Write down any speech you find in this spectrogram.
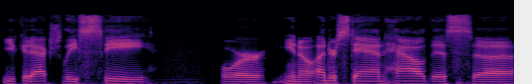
you could actually see or you know understand how this uh,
